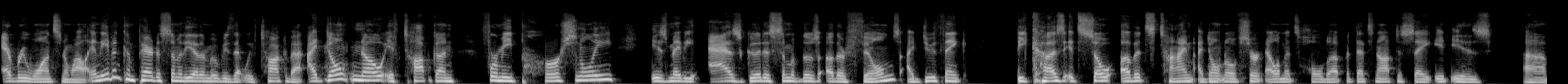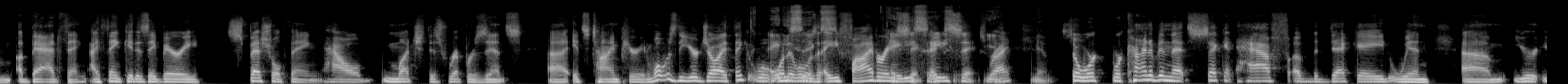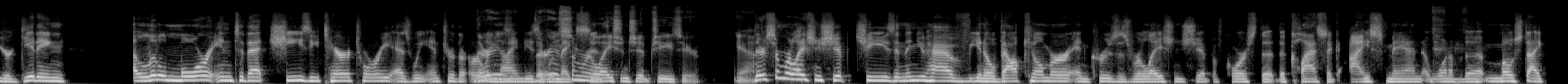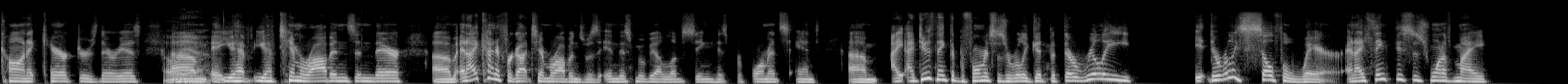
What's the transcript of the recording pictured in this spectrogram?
every once in a while. And even compared to some of the other movies that we've talked about, I don't know if Top Gun, for me personally, is maybe as good as some of those other films. I do think because it's so of its time, I don't know if certain elements hold up, but that's not to say it is um, a bad thing. I think it is a very special thing how much this represents uh, its time period. And what was the year, Joe? I think what, what was it, 85 or 86? 86, 86, yeah, right? Yeah. So we're we're kind of in that second half of the decade when um, you're you're getting a little more into that cheesy territory as we enter the early is, 90s. there is some sense. relationship cheese here. Yeah. There's some relationship cheese, and then you have you know Val Kilmer and Cruz's relationship. Of course, the the classic Iceman, one of the most iconic characters there is. Oh, um, yeah. You have you have Tim Robbins in there, um, and I kind of forgot Tim Robbins was in this movie. I love seeing his performance, and um, I, I do think the performances are really good, but they're really it, they're really self aware, and I think this is one of my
